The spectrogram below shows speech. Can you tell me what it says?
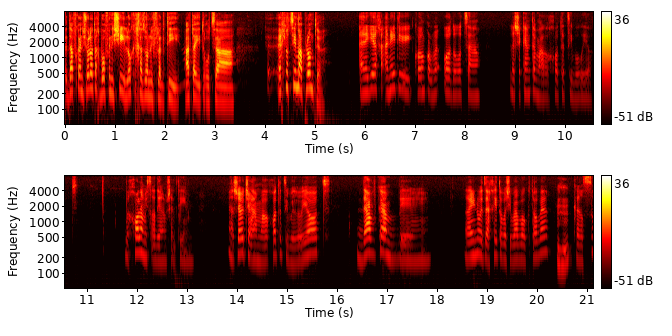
דווקא אני שואל אותך באופן אישי, לא כחזון מפלגתי, את היית רוצה, איך יוצאים מהפלונטר? אני אגיד לך, אני הייתי קודם כל מאוד רוצה לשקם את המערכות הציבוריות. בכל המשרדים הממשלתיים. אני חושבת שהמערכות הציבוריות, דווקא ב... ראינו את זה הכי טוב ב-7 באוקטובר, מהמם. קרסו.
